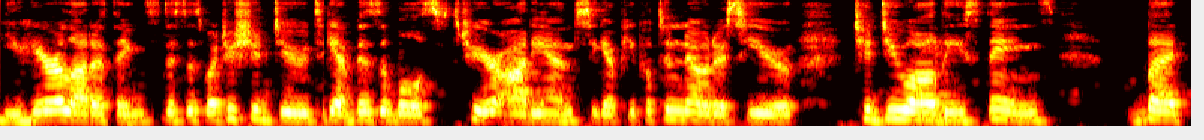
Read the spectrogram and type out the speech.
you hear a lot of things. This is what you should do to get visible to your audience, to get people to notice you, to do all Mhm. these things. But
